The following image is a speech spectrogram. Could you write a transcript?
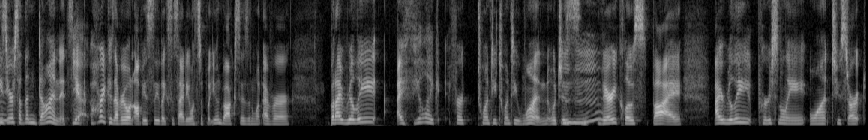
easier said than done. It's like Mm-hmm. Yeah. hard because everyone obviously like society wants to put you in boxes and whatever. But I really I feel like for 2021, which is Mm-hmm. very close by, I really personally want to start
